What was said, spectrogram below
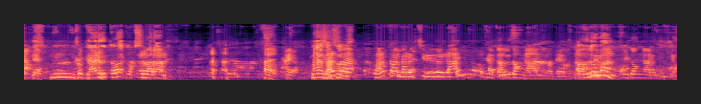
って。ナルトは徳島ラーメン。はい。はい。皆さんそうですナルトはナルチルラ、なんかうどんがあるので、あうどんもあるの？うどんがあるんですよ。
